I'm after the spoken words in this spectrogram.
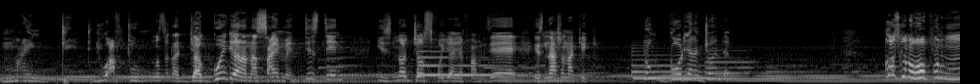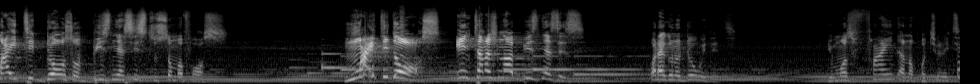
minded. You have to know that you are going there on an assignment. This thing is not just for you and your family, it's national cake. Don't go there and join them. God's going to open mighty doors of businesses to some of us. Mighty doors, international businesses. What are you going to do with it? You must find an opportunity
